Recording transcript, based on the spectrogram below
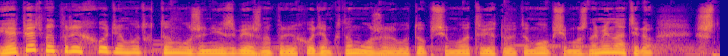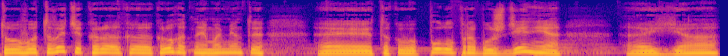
И опять мы приходим вот к тому же, неизбежно приходим к тому же вот общему ответу, этому общему знаменателю, что вот в эти крохотные моменты э, такого полупробуждения э, я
